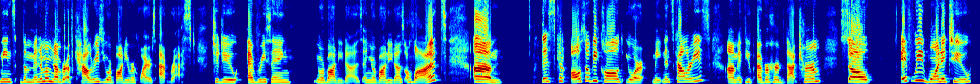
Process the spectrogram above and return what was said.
means the minimum number of calories your body requires at rest to do everything your body does, and your body does a lot. Um, this can also be called your maintenance calories, um, if you've ever heard that term. So, if we wanted to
